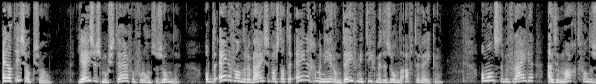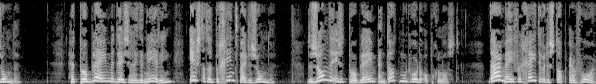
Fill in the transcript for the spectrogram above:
En dat is ook zo. Jezus moest sterven voor onze zonde. Op de een of andere wijze was dat de enige manier om definitief met de zonde af te rekenen. Om ons te bevrijden uit de macht van de zonde. Het probleem met deze redenering is dat het begint bij de zonde. De zonde is het probleem en dat moet worden opgelost. Daarmee vergeten we de stap ervoor.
